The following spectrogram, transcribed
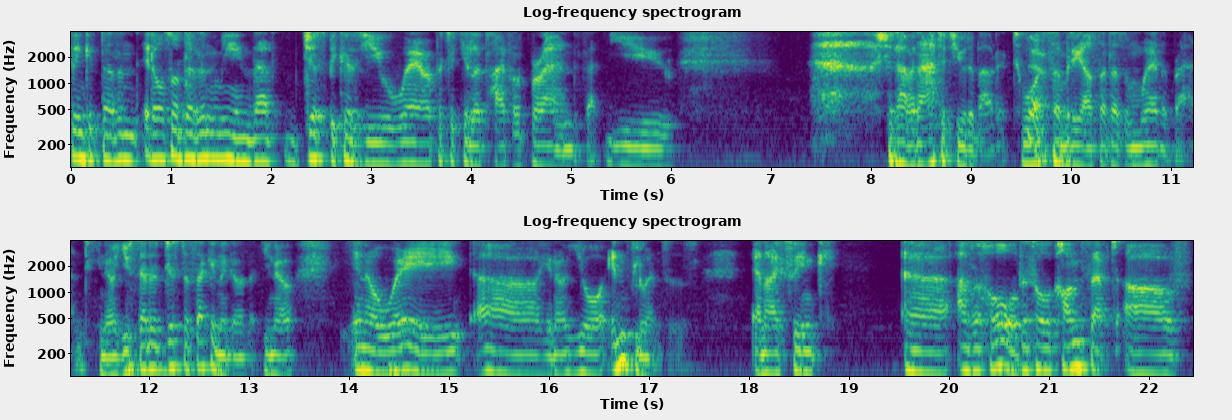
think it doesn't, it also doesn't mean that just because you wear a particular type of brand that you should have an attitude about it towards yeah. somebody else that doesn't wear the brand. You know, you said it just a second ago that, you know, in a way, uh, you know, your influences. And I think uh, as a whole, this whole concept of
